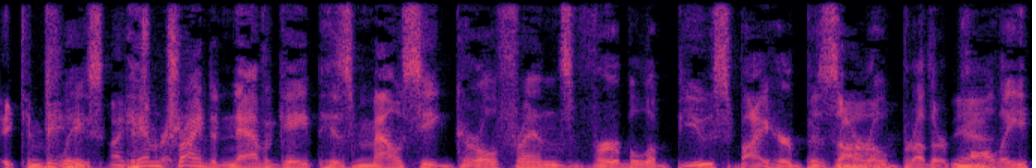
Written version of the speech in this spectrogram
it can be. Please, Like, him trying to navigate his mousy girlfriend's verbal abuse by her bizarro Oh, brother yeah, Paulie,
